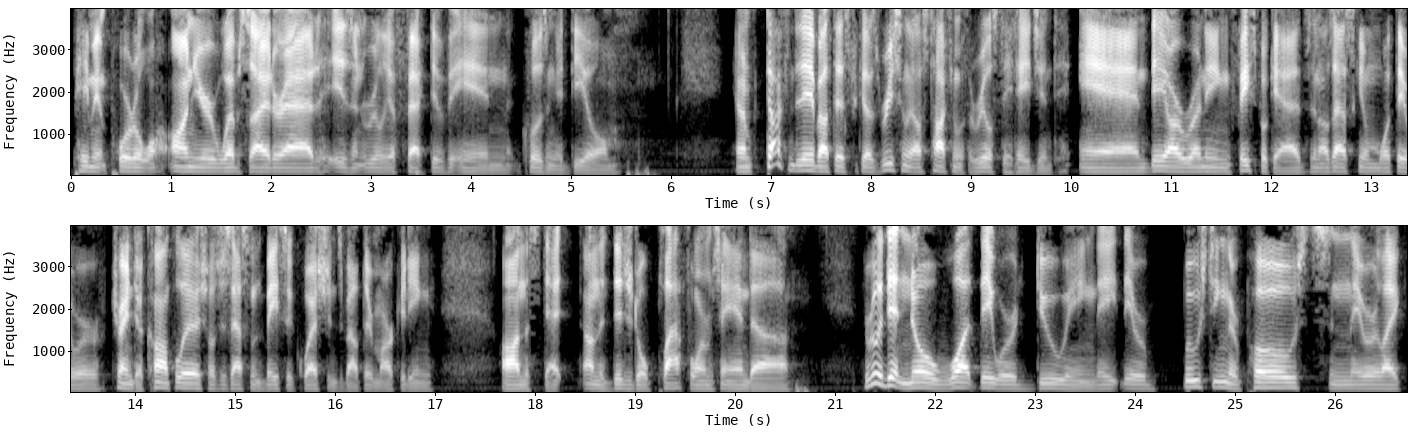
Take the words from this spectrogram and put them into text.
payment portal on your website or ad isn't really effective in closing a deal. And I'm talking today about this because recently I was talking with a real estate agent and they are running Facebook ads. And I was asking them what they were trying to accomplish. I was just asking basic questions about their marketing on the on the digital platforms. And uh, they really didn't know what they were doing. They, they were boosting their posts and they were like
